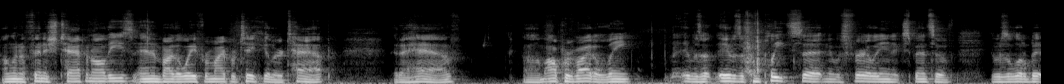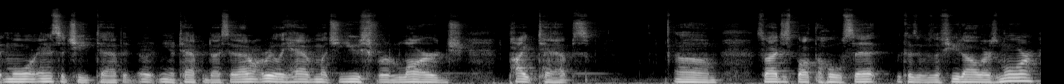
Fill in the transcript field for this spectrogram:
I'm going to finish tapping all these. And by the way, for my particular tap that I have, um, I'll provide a link. It was a it was a complete set and it was fairly inexpensive. It was a little bit more, and it's a cheap tap, it, uh, you know, tap and set. I don't really have much use for large pipe taps. Um, so I just bought the whole set because it was a few dollars more.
